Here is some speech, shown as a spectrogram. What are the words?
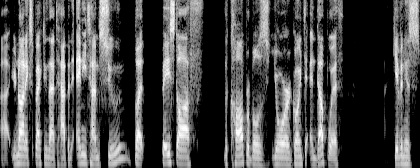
Uh, you're not expecting that to happen anytime soon, but based off the comparables you're going to end up with, given his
